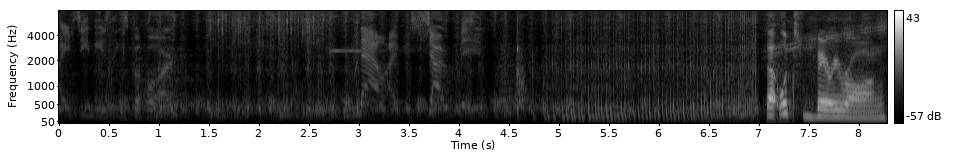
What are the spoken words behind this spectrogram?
I've seen these things before. Now I'm sharpened. That looks very wrong.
